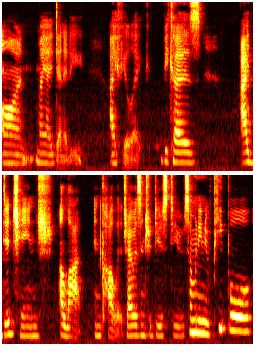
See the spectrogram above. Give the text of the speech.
on my identity, I feel like, because I did change a lot in college. I was introduced to so many new people,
